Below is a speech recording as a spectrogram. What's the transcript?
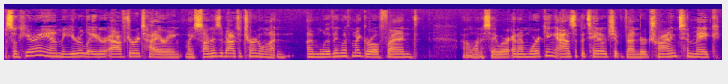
So here I am a year later after retiring. My son is about to turn one. I'm living with my girlfriend. I don't want to say where. And I'm working as a potato chip vendor trying to make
